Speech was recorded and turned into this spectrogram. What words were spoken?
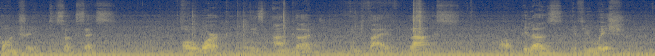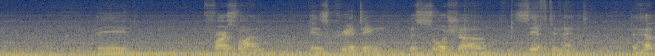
country to success. Our work is anchored in five planks, or pillars if you wish. The first one is creating the social safety net to help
